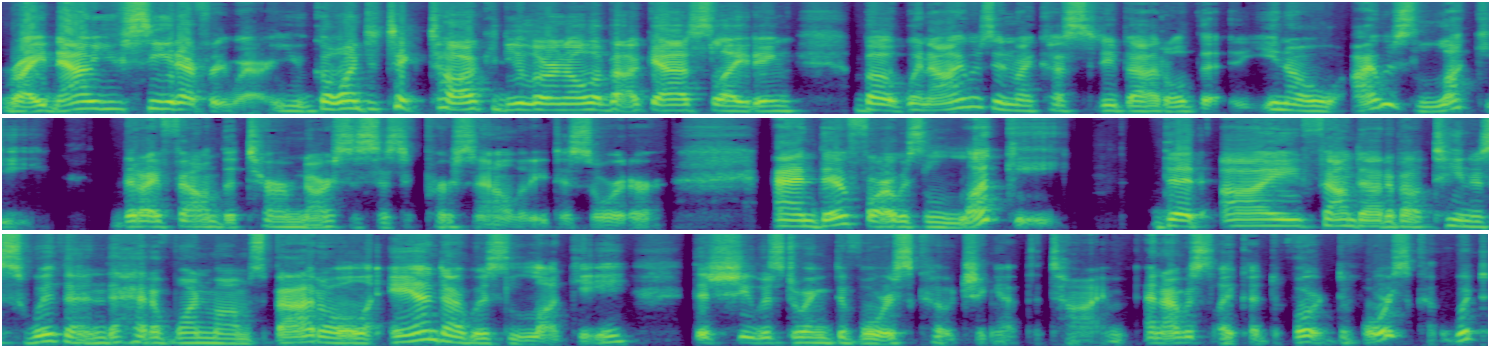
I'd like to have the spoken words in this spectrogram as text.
Right now, you see it everywhere. You go onto TikTok and you learn all about gaslighting. But when I was in my custody battle, the, you know, I was lucky that I found the term narcissistic personality disorder. And therefore, I was lucky that I found out about Tina Swithin, the head of One Mom's Battle, and I was lucky that she was doing divorce coaching at the time. And I was like, a divorce divorce? What,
